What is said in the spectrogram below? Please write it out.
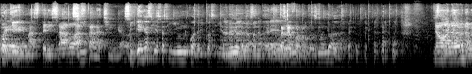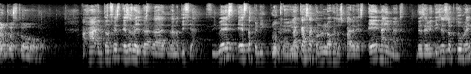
porque- masterizado hasta la chingada. si llegas y es así un cuadrito así en No, medio no, de la pantalla, los, Teléfono. mando- los mando a la... no, la deben haber puesto... Ajá, entonces esa es la, la- la noticia. Si ves esta película, La casa con un reloj en sus paredes, en IMAX, desde el 26 de octubre,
